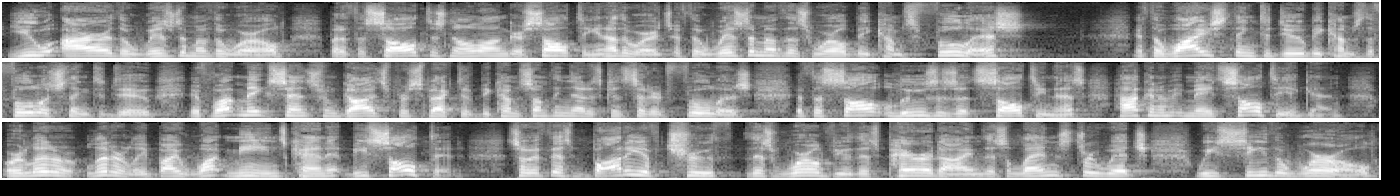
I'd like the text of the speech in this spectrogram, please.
you are the wisdom of the world, but if the salt is no longer salty, in other words, if the wisdom of this world becomes foolish, if the wise thing to do becomes the foolish thing to do, if what makes sense from God's perspective becomes something that is considered foolish, if the salt loses its saltiness, how can it be made salty again? Or liter- literally, by what means can it be salted? So, if this body of truth, this worldview, this paradigm, this lens through which we see the world,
